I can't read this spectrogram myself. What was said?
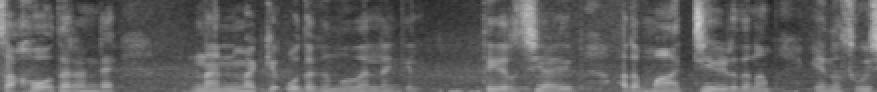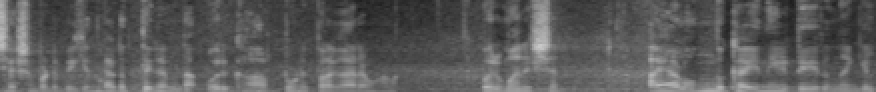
സഹോദരന്റെ നന്മയ്ക്ക് ഉതകുന്നതല്ലെങ്കിൽ തീർച്ചയായും അത് മാറ്റി എഴുതണം എന്ന് സുവിശേഷം പഠിപ്പിക്കുന്നു. അടുത്ത് കണ്ട ഒരു കാർട്ടൂൺ ഇപ്രകാരമാണ്. ഒരു മനുഷ്യൻ അയാൾ ഒന്ന് കൈ നീട്ടിയിരുന്നെങ്കിൽ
